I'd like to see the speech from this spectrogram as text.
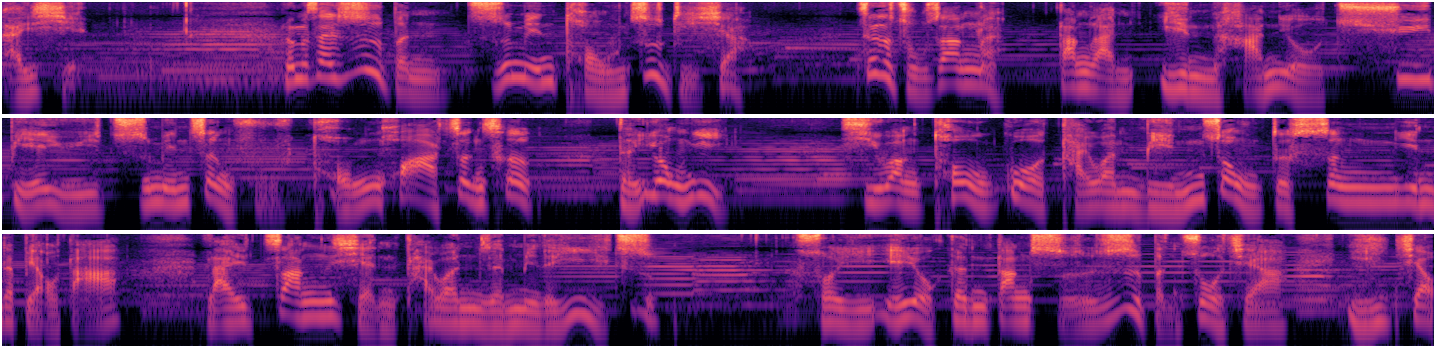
来写。那么在日本殖民统治底下，这个主张呢，当然隐含有区别于殖民政府同化政策的用意。希望透过台湾民众的声音的表达，来彰显台湾人民的意志，所以也有跟当时日本作家一较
